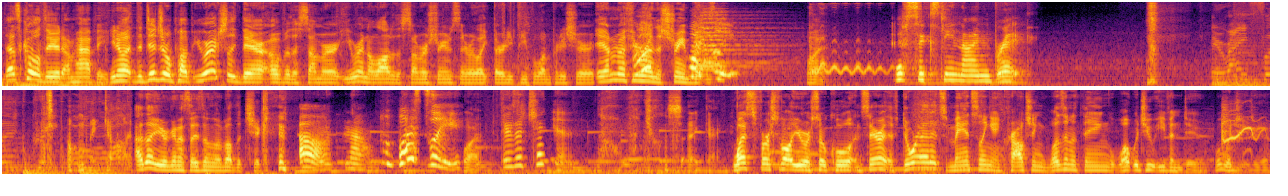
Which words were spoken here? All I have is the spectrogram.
That's cool, dude. I'm happy. You know what? The digital pup, you were actually there over the summer. You were in a lot of the summer streams. There were like 30 people, I'm pretty sure. I don't know if you were in the stream, but Wesley, what? I have 69 brick. Oh my god. I thought you were gonna say something about the chicken. Oh, no. Wesley! what? There's a chicken. Oh my gosh. Okay. Wes, first of all, you are so cool. And Sarah, if door edits, mantling, and crouching wasn't a thing, what would you even do? What would you do?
